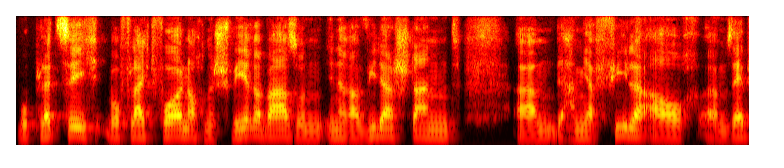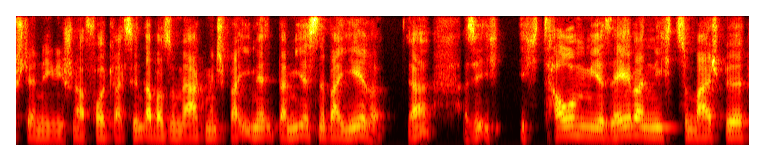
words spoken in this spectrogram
wo plötzlich, wo vielleicht vorher noch eine Schwere war, so ein innerer Widerstand, ähm, da haben ja viele auch ähm, Selbstständige, die schon erfolgreich sind, aber so merken, Mensch, bei, mir, bei mir ist eine Barriere. Ja, also ich, ich traue mir selber nicht zum Beispiel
